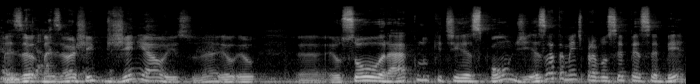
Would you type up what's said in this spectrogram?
Mas eu, mas eu achei genial isso, né? Eu, eu, eu sou o oráculo que te responde exatamente para você perceber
